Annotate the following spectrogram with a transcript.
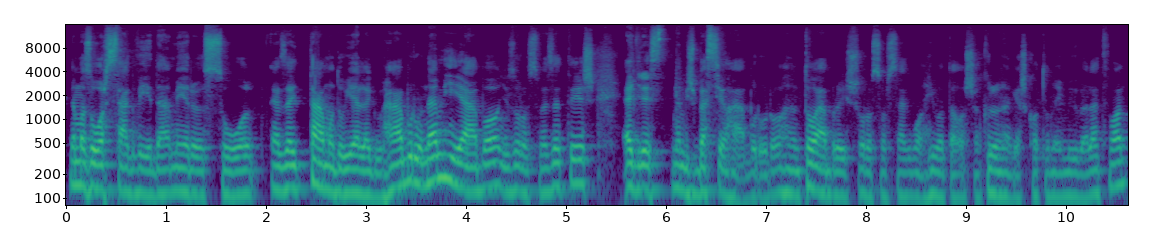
nem az ország védelméről szól, ez egy támadó jellegű háború. Nem hiába, hogy az orosz vezetés egyrészt nem is beszél háborúról, hanem továbbra is Oroszországban hivatalosan különleges katonai művelet van.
